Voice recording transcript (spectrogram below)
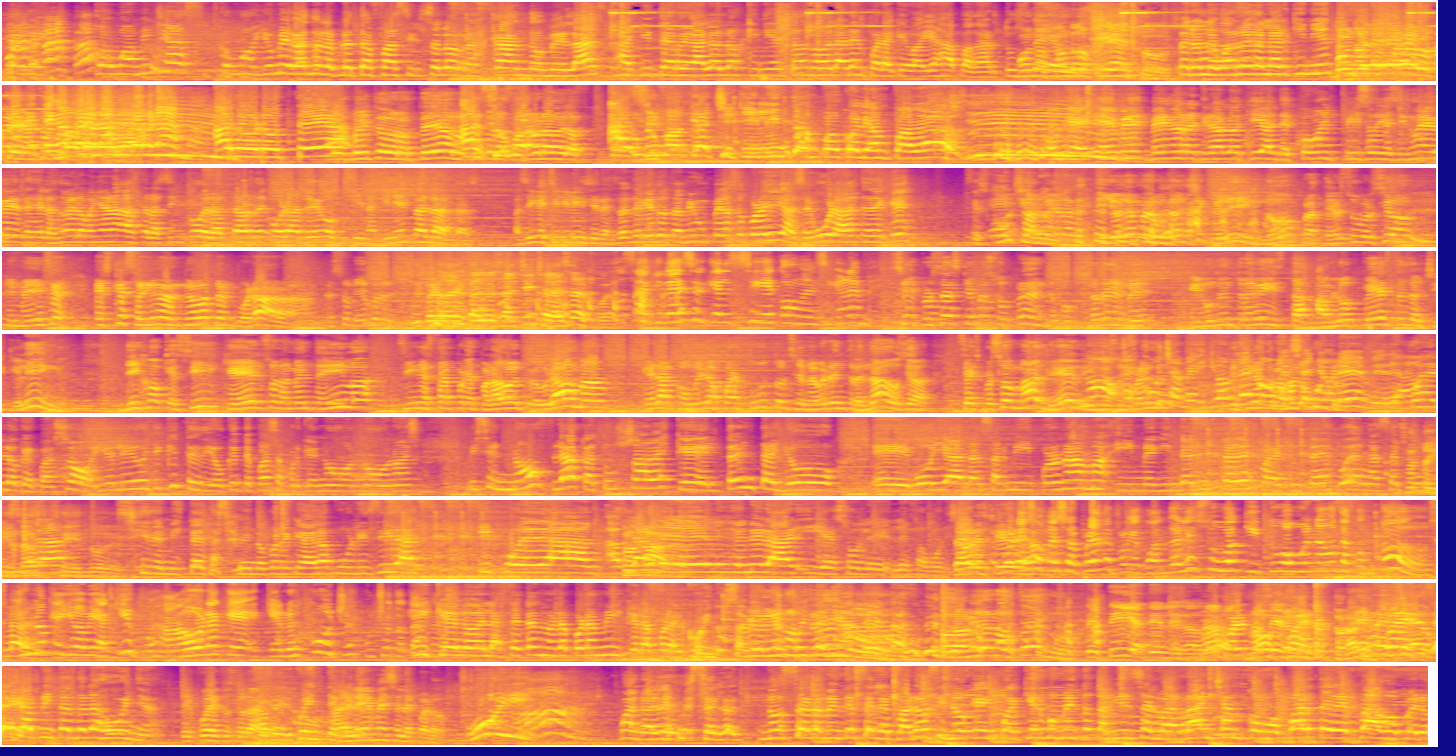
Como a mí me has- como yo me gano la plata fácil solo rascándomelas, aquí te regalo los 500 dólares para que vayas a pagar tus Bueno, son deudas. 200. Pero le voy a regalar 500. Bueno, no le debe- paga Dorotea, que tenga para el. A Dorotea. Los 20 de Dorotea, los 20 de la Asumo, señora de la- de la asumo que a Chiquilín tampoco le han pagado. Ok, M, ven a retirarlo aquí al The Point, piso 19, desde las 9 de la mañana hasta las 5 de la tarde, hora de oficina, 500 latas. Así que chiquilín, si te están debiendo también un pedazo por ahí, asegura antes de que... Escúchame, y yo le pregunté al chiquilín, ¿no? Para tener su versión, y me dice, es que salió una nueva temporada. Eso me dijo el Pero del caldo de salchicha debe ser, pues. O sea, quiere decir que él sigue con el señor M. Sí, pero ¿sabes qué me sorprende? Porque señor M, en una entrevista, habló pestes del chiquilín. Dijo que sí, que él solamente iba sin estar preparado el programa, era como ir a jugar fútbol sin haber entrenado, o sea, se expresó mal de él. y No, me escúchame, yo hablé con el señor juntos. M después de lo que pasó. Y yo le digo, oye, ¿qué te dio? ¿Qué te pasa? Porque no, no, no es. Me dice, no, flaca, tú sabes que el 30 yo eh, voy a lanzar mi programa y me guindé de ustedes para que ustedes puedan hacer O sea, publicidad. de- Sí, de mis tetas siguiendo para que haga publicidad y puedan hablar Sonar. de él, generar y eso le, le favorece. ¿Sabes qué? Por eso me sorprende, porque cuando él estuvo aquí tuvo buena onda con todos. Claro. Es lo que yo vi aquí, pues ahora que, que lo escucho, escucho Y totalmente. que lo de las tetas no era para mí, que era para el cuy. No sabía que no tenía tetas. tengo, todavía no tengo. Tetilla tiene, va por el No, Recién se está pintando las uñas. Te cuento, Soraya. A ver, cuénteme. Al M se le paró. ¡Uy! Bueno, al M se lo- no solamente se le paró, sino que en cualquier momento también se lo arranchan como parte de pago, pero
